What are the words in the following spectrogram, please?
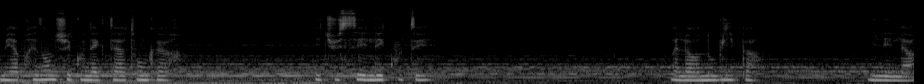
Mais à présent, tu es connecté à ton cœur et tu sais l'écouter. Alors n'oublie pas, il est là,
